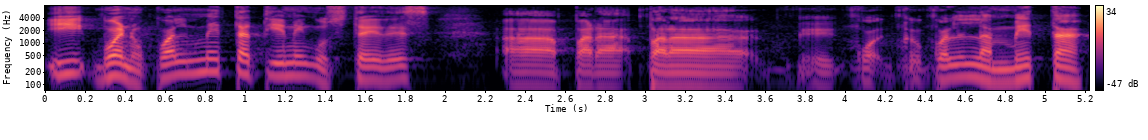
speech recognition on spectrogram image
Y bueno, ¿cuál meta tienen ustedes ah, para, para eh, cuál es la meta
